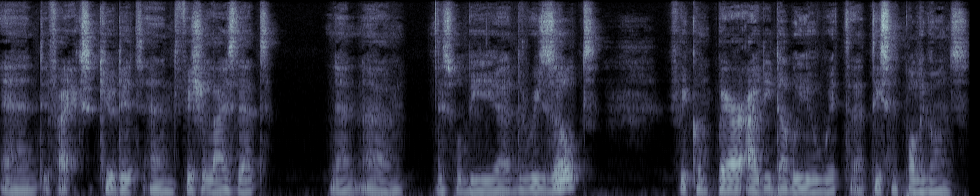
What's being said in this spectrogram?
And if I execute it and visualize that, then um, this will be uh, the result if we compare IDW with uh, Thiessen polygons.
